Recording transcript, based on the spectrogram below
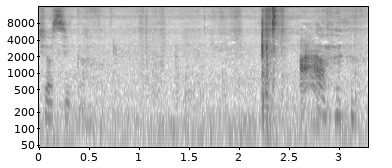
Jessica. Ah!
